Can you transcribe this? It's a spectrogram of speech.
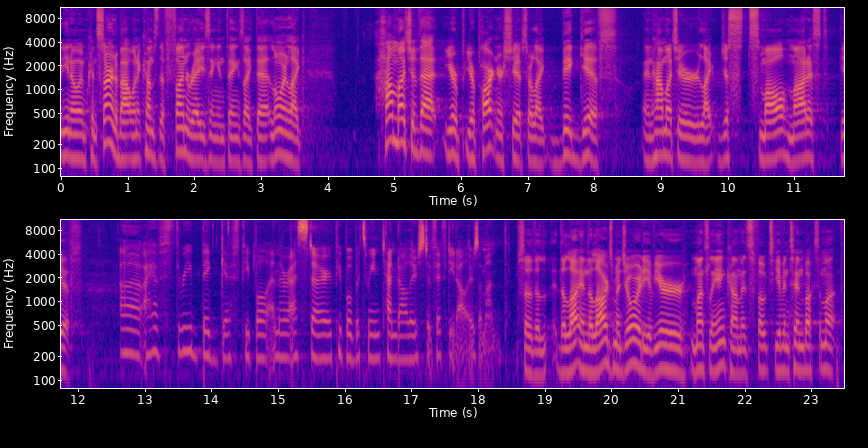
you know, am concerned about when it comes to fundraising and things like that. Lauren, like, how much of that, your, your partnerships are like big gifts and how much are like just small, modest gifts? Uh, I have three big gift people, and the rest are people between $10 to $50 a month. So, the, the, in the large majority of your monthly income is folks giving 10 bucks a month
